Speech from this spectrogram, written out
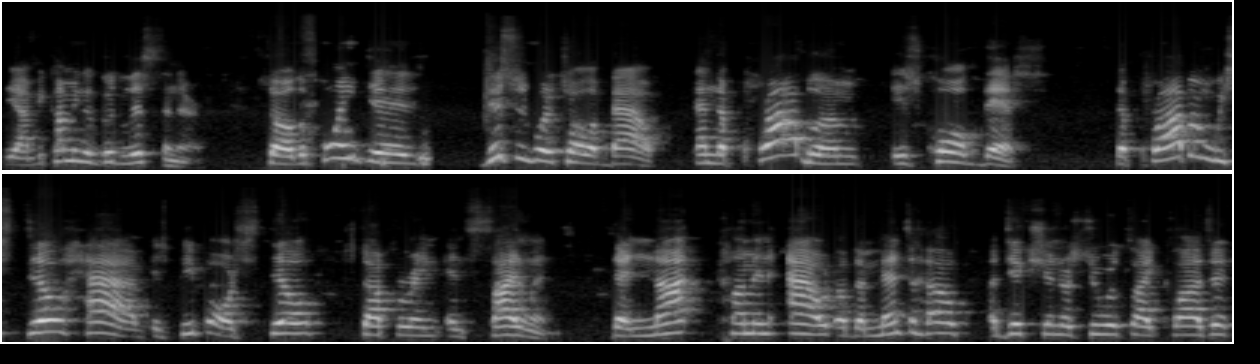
Yeah, I'm becoming a good listener. So the point is, this is what it's all about. And the problem is called this. The problem we still have is people are still suffering in silence. They're not coming out of the mental health addiction or suicide closet.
